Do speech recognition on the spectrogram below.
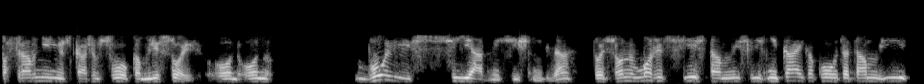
по сравнению, скажем, с волком лесой, он, он более всеядный хищник, да, то есть он может съесть там и слизняка, и какого-то там, и,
